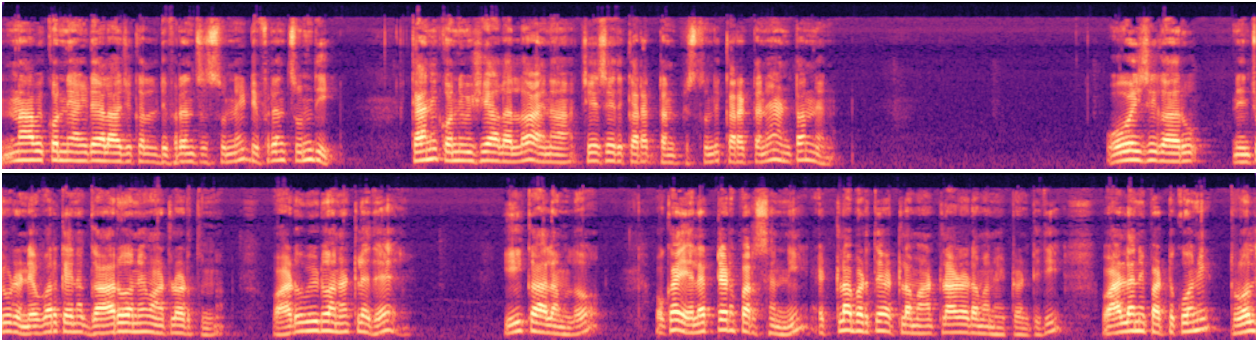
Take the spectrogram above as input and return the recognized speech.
నావి కొన్ని ఐడియాలజికల్ డిఫరెన్సెస్ ఉన్నాయి. డిఫరెన్స్ ఉంది. కానీ కొన్ని విషయాలలో ఆయన చేసేది కరెక్ట్ అనిపిస్తుంది. కరెక్ట్ అనే అంటాను నేను. ఓవైసీ గారు నేను చూడండి ఎవరికైనా గారు అనే మాట్లాడుతున్నా. వాడు వీడు అనట్లేదే. ఈ కాలంలో ఒక ఎలక్టెడ్ పర్సన్ని ఎట్లా పడితే అట్లా మాట్లాడడం అనేటువంటిది వాళ్ళని పట్టుకొని ట్రోల్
